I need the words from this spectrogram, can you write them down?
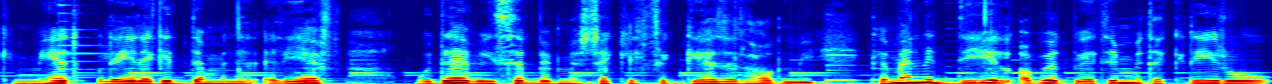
كميات قليلة جدا من الألياف وده بيسبب مشاكل في الجهاز الهضمي. كمان الدقيق الأبيض بيتم تكريره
